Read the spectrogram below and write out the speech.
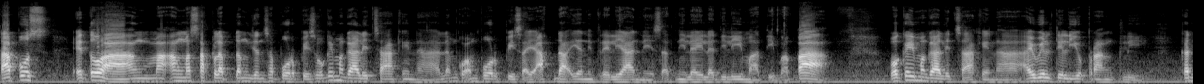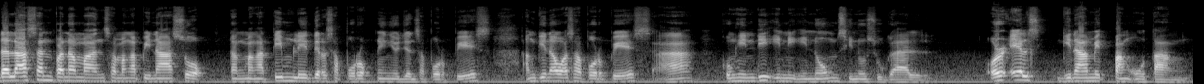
Tapos, ito ha, ang, ma- ang masaklap lang dyan sa Porpis, huwag kayo magalit sa akin ha. Alam ko ang Porpis ay akda yan ni Trillanes at ni Laila Dilima at iba pa. Huwag kayo magalit sa akin ha. I will tell you frankly. Kadalasan pa naman sa mga pinasok ng mga team leader sa purok ninyo dyan sa Porpis, ang ginawa sa Porpis, ha, kung hindi iniinom, sinusugal. Or else, ginamit pang utang.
